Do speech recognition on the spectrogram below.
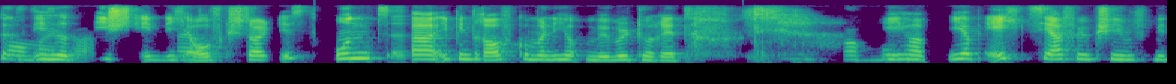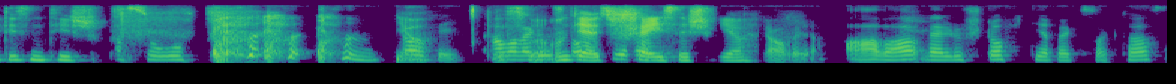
dass Oh dieser Gott. Tisch endlich Ja. aufgestellt ist. Und äh, ich bin draufgekommen, ich habe ein Möbeltourette. Warum? Ich habe ich hab echt sehr viel geschimpft mit diesem Tisch. Ach so. Ja, okay. Und der ist scheiße schwer. glaube ja. Aber weil du Stofftiere gesagt hast,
